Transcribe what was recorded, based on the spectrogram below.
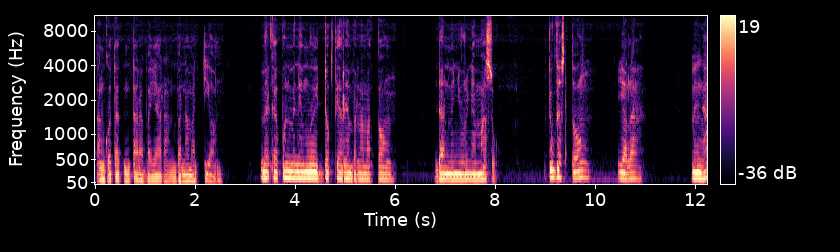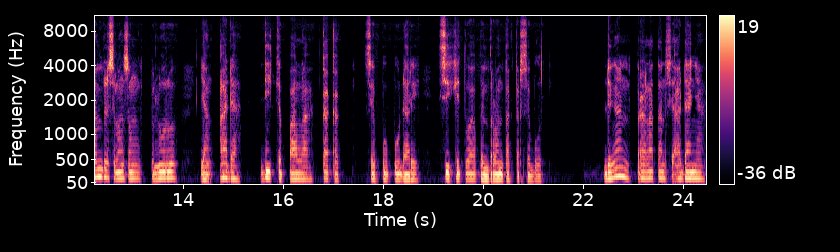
anggota tentara bayaran bernama Dion. Mereka pun menemui dokter yang bernama Tong dan menyuruhnya masuk. Tugas Tong ialah mengambil selongsong peluru yang ada di kepala kakak sepupu dari si ketua pemberontak tersebut. Dengan peralatan seadanya,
